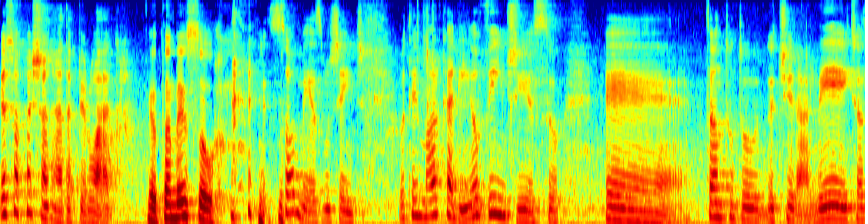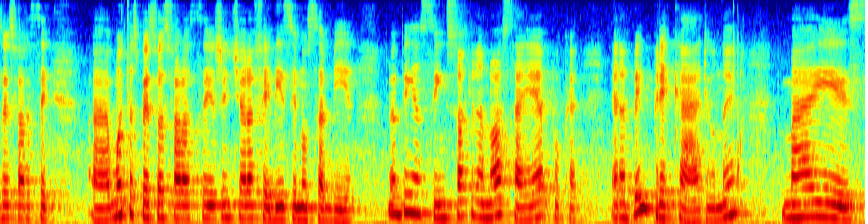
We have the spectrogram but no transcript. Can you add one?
Eu sou apaixonada pelo agro. Eu também sou. Sou mesmo, gente. Eu tenho maior carinho. Eu vim disso. é, tanto do, do tirar leite, às vezes fala assim, ah, muitas pessoas falam assim, a gente era feliz e não sabia. Não é bem assim, só que na nossa época era bem precário, né? Mas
